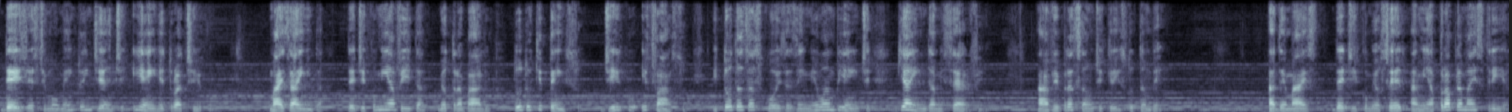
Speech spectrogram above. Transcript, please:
desde este momento em diante e em retroativo. Mais ainda, dedico minha vida, meu trabalho, tudo o que penso, digo e faço, e todas as coisas em meu ambiente que ainda me servem, à vibração de Cristo também. Ademais, dedico meu ser à minha própria maestria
